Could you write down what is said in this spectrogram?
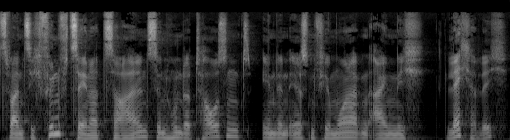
2015er Zahlen sind 100.000 in den ersten vier Monaten eigentlich lächerlich.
